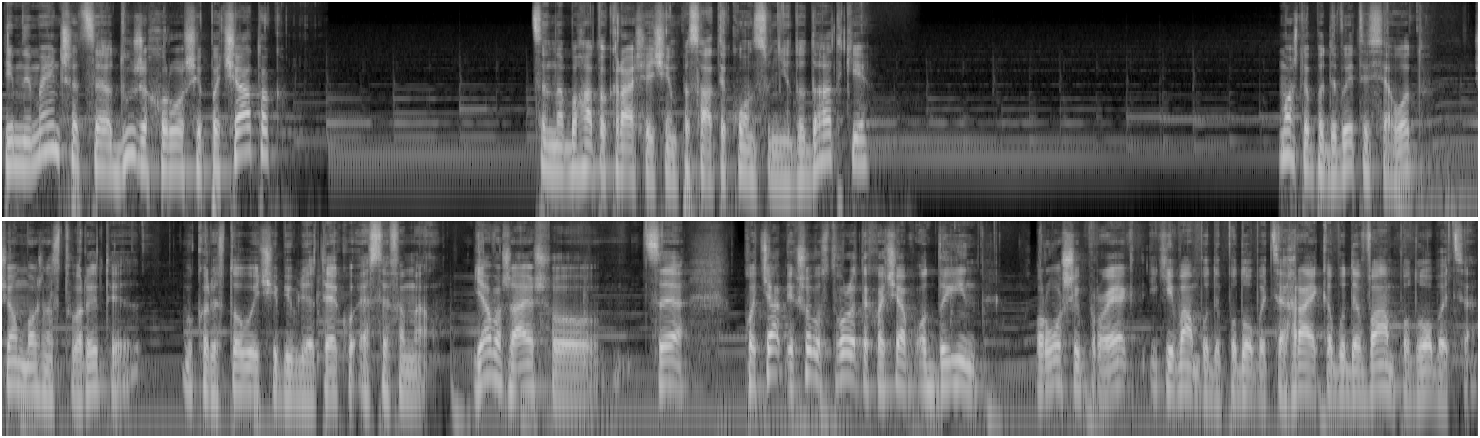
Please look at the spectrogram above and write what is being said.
Тим не менше, це дуже хороший початок. Це набагато краще, ніж писати консольні додатки. Можете подивитися, от, що можна створити використовуючи бібліотеку SFML. Я вважаю, що це, хоча б, якщо ви створите хоча б один хороший проект, який вам буде подобатися, гра, яка буде вам подобатися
